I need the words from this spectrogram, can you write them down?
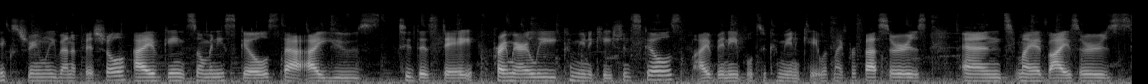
extremely beneficial. I've gained so many skills that I use to this day, primarily communication skills. I've been able to communicate with my professors and my advisors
